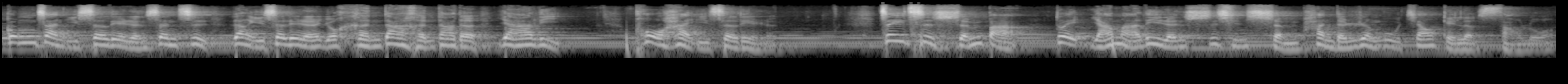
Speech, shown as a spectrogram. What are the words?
攻占以色列人，甚至让以色列人有很大很大的压力，迫害以色列人。这一次，神把对亚玛利人施行审判的任务交给了扫罗。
